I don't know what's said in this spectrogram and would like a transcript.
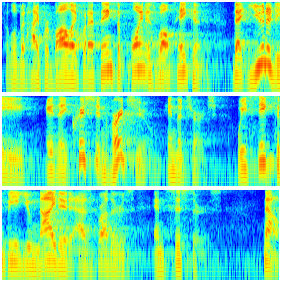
It's a little bit hyperbolic, but I think the point is well taken that unity is a Christian virtue in the church. We seek to be united as brothers and sisters. Now,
